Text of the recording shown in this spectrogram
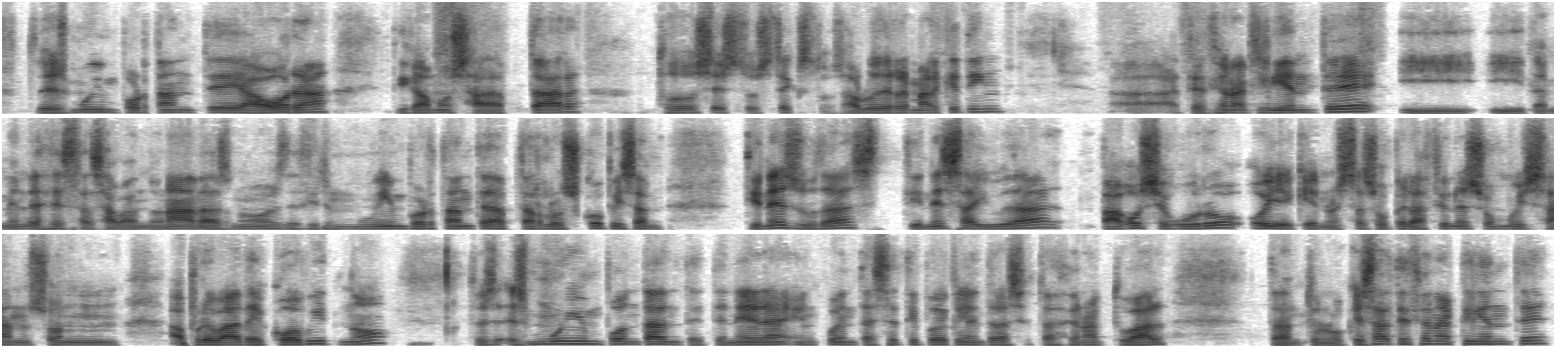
Entonces, es muy importante ahora, digamos, adaptar todos estos textos. Hablo de remarketing atención al cliente y, también de cestas abandonadas, ¿no? Es decir, muy importante adaptar los copies. ¿Tienes dudas? ¿Tienes ayuda? ¿Pago seguro? Oye, que nuestras operaciones son muy sanas, son a prueba de COVID, ¿no? Entonces, es muy importante tener en cuenta este tipo de cliente en la situación actual, tanto en lo que es atención al cliente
